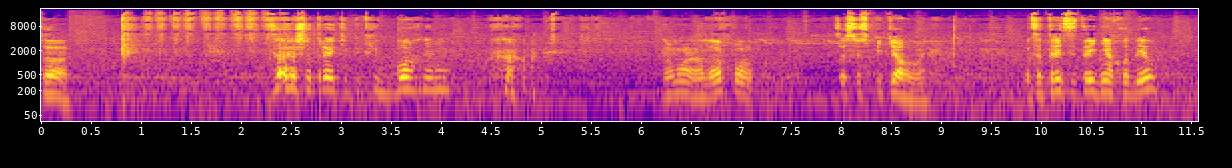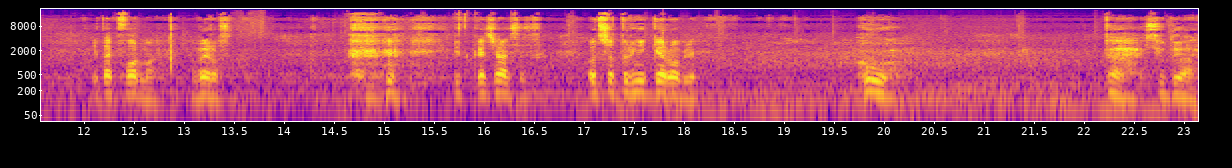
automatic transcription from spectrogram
Так. Зараз ще третій підхід бахнемо. Нормально, да? Це все з підтягування. Оце 33 дня ходив і так форма виросла. Підкачався. От що турніки роблять. Фух. Так, сюди.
